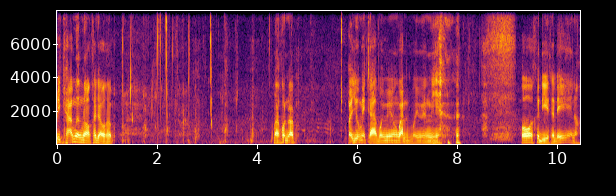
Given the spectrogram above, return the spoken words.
อิจฉาเมืองนอกเขาเจ้าครับ บางคนแบบไปอยู่เมกาไม่มีแมงวันไม่มีแมงมีโอ้คือดีแต่เด้เนาะ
